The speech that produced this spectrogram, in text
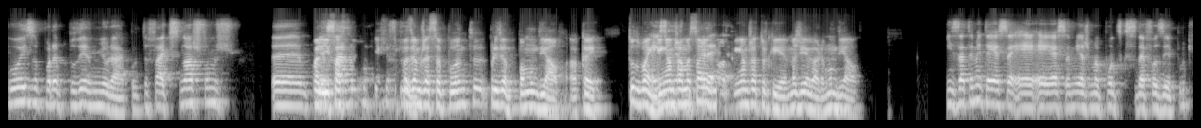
coisa para poder melhorar, porque de facto, se nós formos uh, Olha, pensar faz, fazemos essa ponte, por exemplo, para o Mundial, ok? Tudo bem, é ganhamos a Macedónia do Norte, ganhamos a Turquia, mas e agora? Mundial. Exatamente, é essa, é, é essa mesma ponte que se deve fazer, porque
